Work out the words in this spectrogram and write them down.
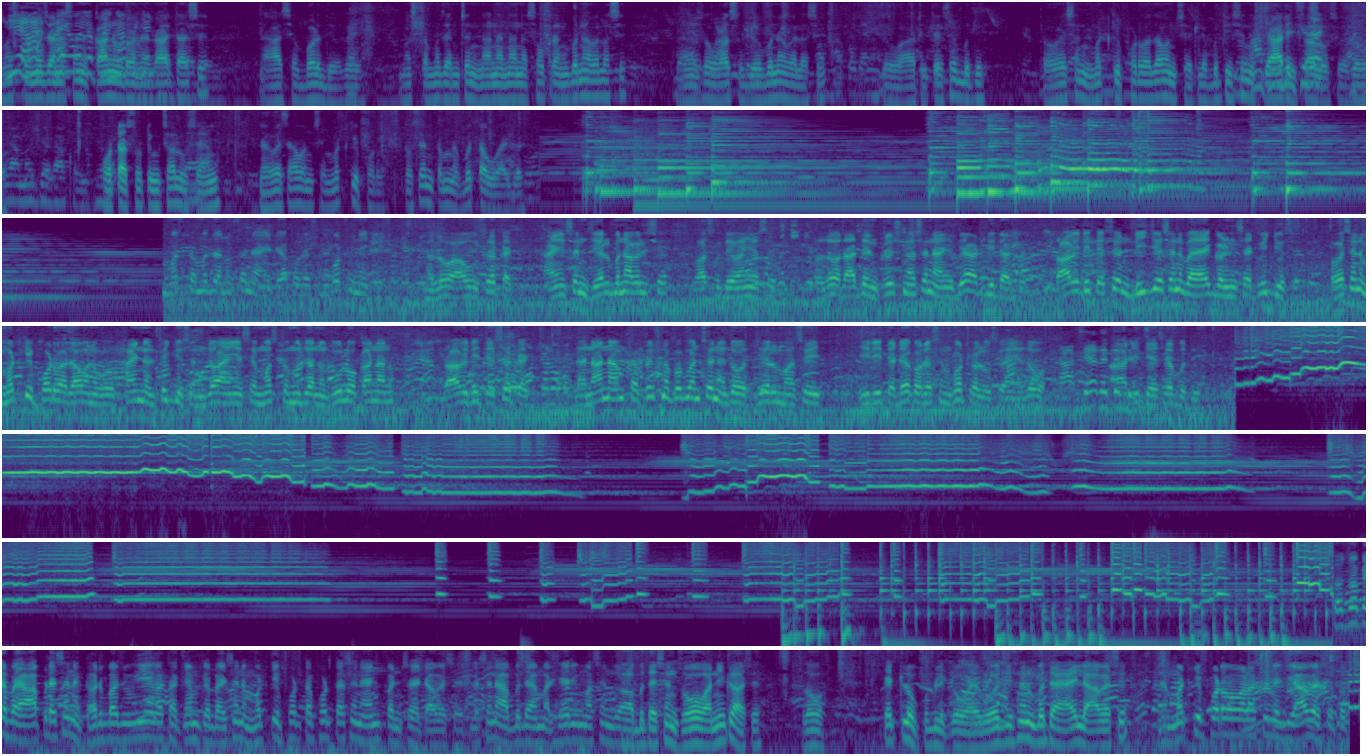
મસ્ત મજાના છે ને કાનુડો અને રાધા છે. ને આ છે બળદેવ ભાઈ મસ્ત મજાના છે ને નાના નાના છોકરાને બનાવેલા છે. અહીં જો વાસુદેવ બનાવેલા છે. તો આ રીતે છે બધું. તો હવે છે ને મટકી ફોડવા જવાનું છે એટલે બધી છે ને તૈયારી ચાલુ છે જો ફોટા શૂટિંગ ચાલુ છે અહીંયા. ને હવે જવાનું છે મટકી ફોડવા. તો છે ને તમને બતાવું આગળ. મજાનું છે ને અહીં ડેકોરેશન ગોઠવી નાખ્યું જો આવું છે કંઈક અહીં છે ને જેલ બનાવેલ છે વાસુદેવ અહીંયા છે. તો જો રાધે ને કૃષ્ણ છે ને અહીંયા બેહાડી દીધા છે. તો આવી રીતે છે ને ડીજે છે ને ભાઈ આગળની સાઈડ વીજ્યું છે. હવે છે ને મટકી ફોડવા જવાનું ફાઇનલ થઈ ગયું છે ને જો અહીંયા છે મસ્ત મજાનો ઝૂલો કાનાનો. તો આવી રીતે છે કંઈક ને નાના અમથા કૃષ્ણ ભગવાન છે ને જો જેલમાં છે એ રીતે ડેકોરેશન ગોઠવેલું છે અહીંયા જો. આ રીતે છે બધું. તો જો કે ભાઈ, આપણે છે ને ઘર બાજુ એવા હતા, કેમ કે ભાઈ છે ને મટકી ફોડતા ફોડતા છે ને એન પણ સેટ આવે છે. એટલે છે ને આ બધા અમારા હેરીમાં છે ને જો આ બધા છે ને જોવા નીકળ્યા છે. જોવા કેટલું પબ્લિક જોવા આવ્યું. હજી છે ને બધા હાઈલા આવે છે. અને મટકી ફોડવા વાળા છે ને જે આવે છે તો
